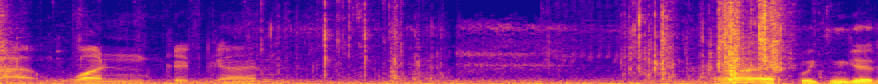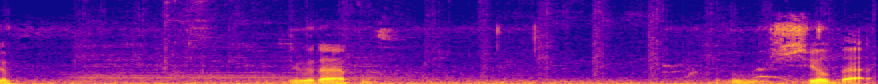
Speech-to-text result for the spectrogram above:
Got one good gun. Alright, we can get him. See what happens. Ooh, shield that.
